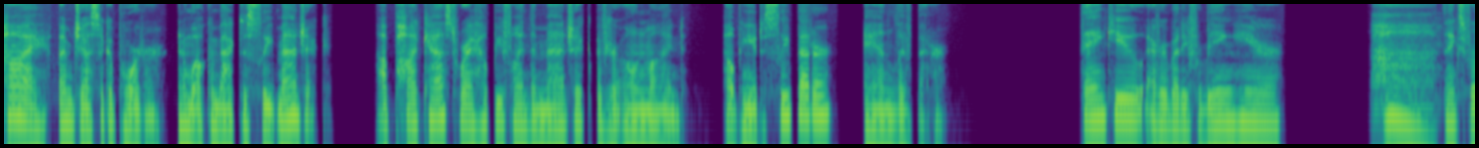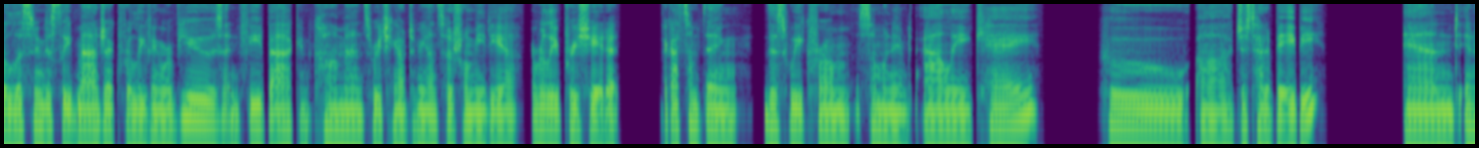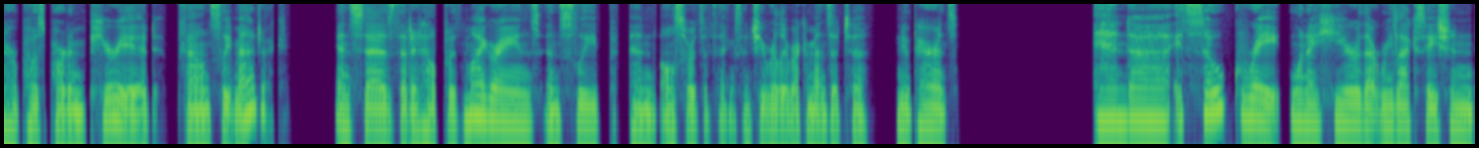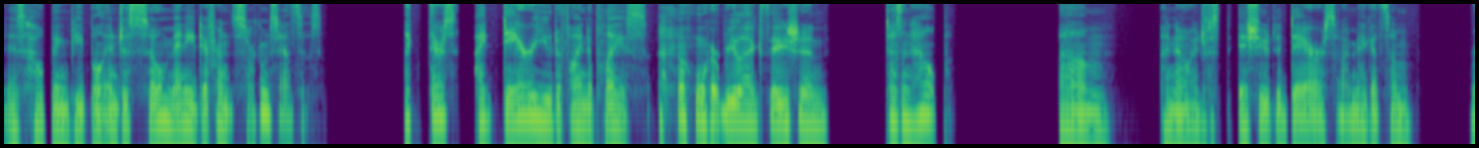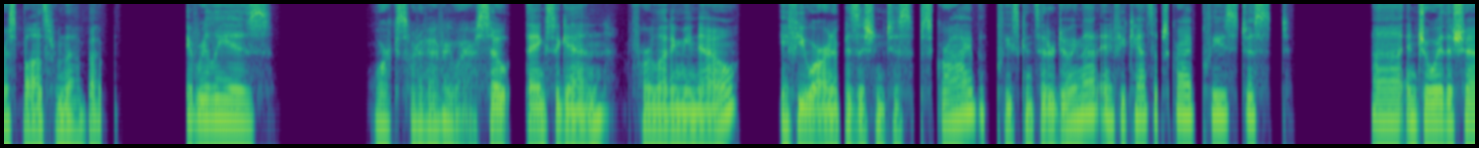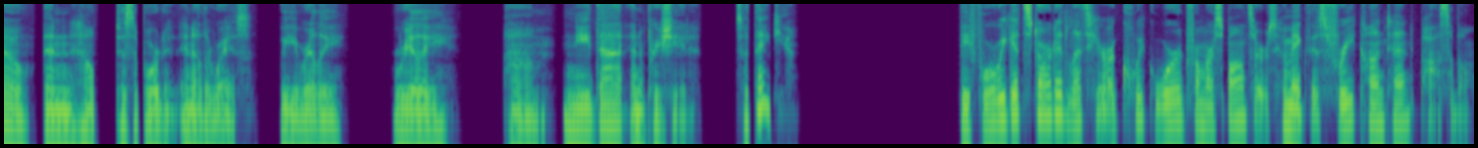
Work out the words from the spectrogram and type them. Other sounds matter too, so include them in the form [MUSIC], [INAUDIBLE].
Hi, I'm Jessica Porter, and welcome back to Sleep Magic, a podcast where I help you find the magic of your own mind, helping you to sleep better and live better. Thank you, everybody, for being here. [SIGHS] Thanks for listening to Sleep Magic, for leaving reviews and feedback and comments, reaching out to me on social media. I really appreciate it. I got something this week from someone named Allie K, who uh, just had a baby and in her postpartum period found sleep magic and says that it helped with migraines and sleep and all sorts of things. And she really recommends it to new parents. And uh, it's so great when I hear that relaxation is helping people in just so many different circumstances. Like, there's, I dare you to find a place [LAUGHS] where relaxation doesn't help. Um, I know I just issued a dare, so I may get some response from that, but it really is works sort of everywhere. So thanks again for letting me know. If you are in a position to subscribe, please consider doing that. And if you can't subscribe, please just uh, enjoy the show and help to support it in other ways. We really, really um, need that and appreciate it. So thank you. Before we get started, let's hear a quick word from our sponsors who make this free content possible.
